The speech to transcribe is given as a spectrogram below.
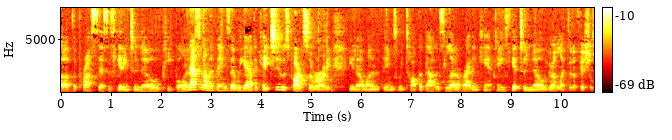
of the process is getting to know people. And that's one of the things that we advocate too as part of sorority. You know, one of the things we talk about is letter writing campaigns. Get to know your elected officials.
